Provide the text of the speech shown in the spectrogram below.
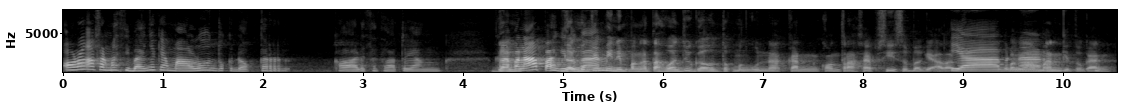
orang akan masih banyak yang malu untuk ke dokter kalau ada sesuatu yang kenapa-napa gitu dan kan. mungkin minim pengetahuan juga untuk menggunakan kontrasepsi sebagai alat Iya benar. pengaman gitu kan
